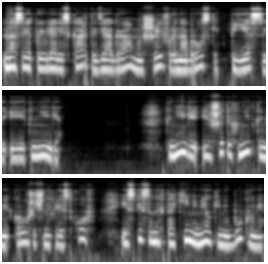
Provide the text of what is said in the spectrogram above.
На свет появлялись карты, диаграммы, шифры, наброски, пьесы и книги. Книги и шитых нитками крошечных листков исписанных такими мелкими буквами,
